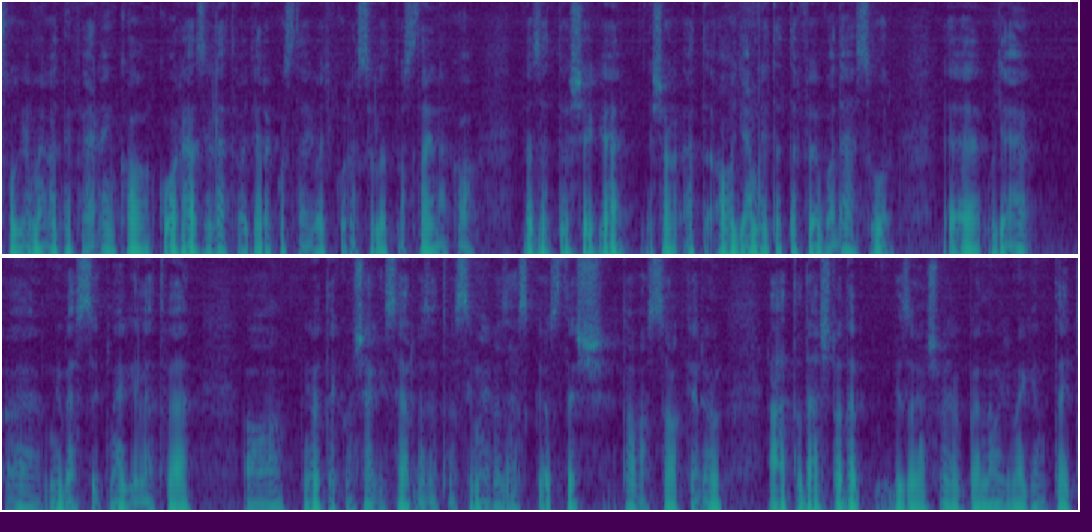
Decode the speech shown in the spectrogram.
fogja megadni felénk a kórház, illetve a gyerekosztály vagy koraszülött osztálynak a vezetősége, és a, hát, ahogy említette fővadász úr, ugye mi vesszük meg, illetve a jótékonysági szervezet veszi meg az eszközt, és tavasszal kerül átadásra, de bizonyos vagyok benne, hogy megint egy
